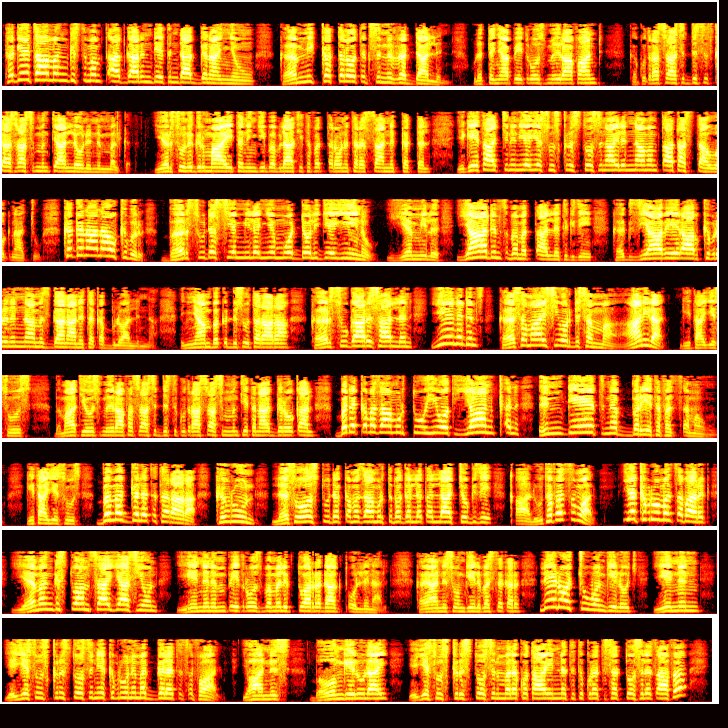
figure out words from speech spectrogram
ከጌታ መንግሥት መምጣት ጋር እንዴት እንዳገናኘው ከሚከተለው ጥቅስ እንረዳለን። ሁለተኛ ጴጥሮስ ምዕራፍ 1 ከቁጥር 16 እስከ 18 ያለውን እንመልከት። የእርሱን ግርማ አይተን እንጂ በብላት የተፈጠረውን ተረሳ እንከተል የጌታችንን የኢየሱስ ክርስቶስን ኃይልና መምጣት አስታወቅናችሁ። ከገናናው ክብር በእርሱ ደስ የሚለኝ የምወደው ልጄ ይህ ነው የሚል ያ ድምፅ በመጣለት ጊዜ ከእግዚአብሔር አብ ክብርንና ምስጋናን ተቀብሏልና እኛም በቅዱሱ ተራራ ከእርሱ ጋር ሳለን ይህን ድምፅ ከሰማይ ሲወርድ ሰማን ይላል ጌታ ኢየሱስ በማቴዎስ ምዕራፍ 16 ቁጥር 18 የተናገረው ቃል በደቀ መዛሙርቱ ሕይወት ያን ቀን እንዴት ነበር የተፈጸመው? ጌታ ኢየሱስ በመገለጥ ተራራ ክብሩን ለሦስቱ ደቀ መዛሙርት በገለጠላቸው ጊዜ ቃሉ ተፈጽሟል። የክብሩ መንጸባረቅ የመንግሥቱ አምሳያ ሲሆን ይህንንም ጴጥሮስ በመልእክቱ አረጋግጦልናል። ከዮሐንስ ወንጌል በስተቀር ሌሎቹ ወንጌሎች ይህንን የኢየሱስ ክርስቶስን የክብሩን መገለጥ ጽፈዋል። ዮሐንስ በወንጌሉ ላይ የኢየሱስ ክርስቶስን መለኮታዊነት ትኩረት ሰጥቶ ስለ ጻፈ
